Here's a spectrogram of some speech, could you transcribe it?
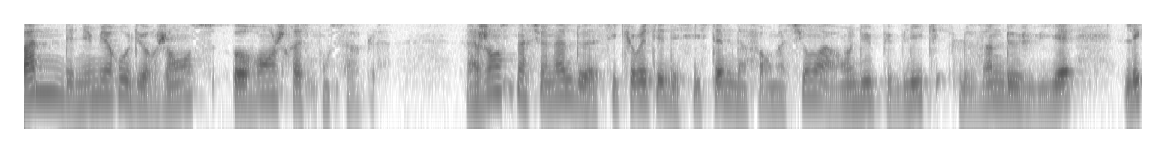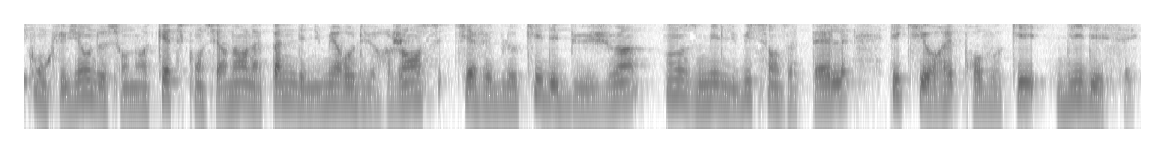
Panne des numéros d'urgence, Orange responsable. L'Agence nationale de la sécurité des systèmes d'information a rendu public le 22 juillet les conclusions de son enquête concernant la panne des numéros d'urgence qui avait bloqué début juin 11 800 appels et qui aurait provoqué 10 décès.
